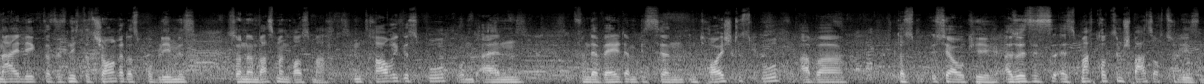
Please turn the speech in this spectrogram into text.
nahelegt, dass es nicht das Genre das Problem ist, sondern was man daraus macht. Ein trauriges Buch und ein von der Welt ein bisschen enttäuschtes Buch, aber das ist ja okay. Also es, ist, es macht trotzdem Spaß auch zu lesen.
